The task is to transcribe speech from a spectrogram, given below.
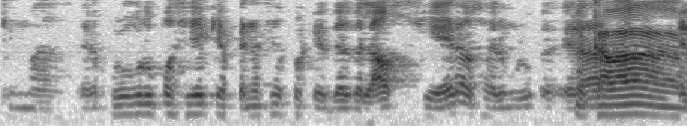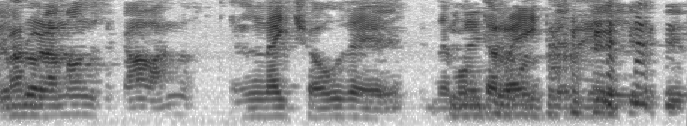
¿Qué más? Era puro grupo así de que apenas iba, porque Desvelados sí era, o sea, era un, grupo, era, Sacaba era un programa donde sacaba bandas. El Night Show de, Sí. de El Monterrey. De Monterrey. El, el-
